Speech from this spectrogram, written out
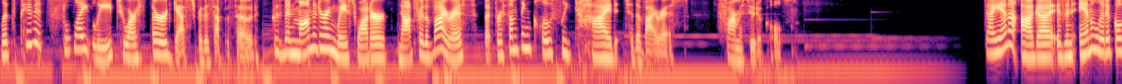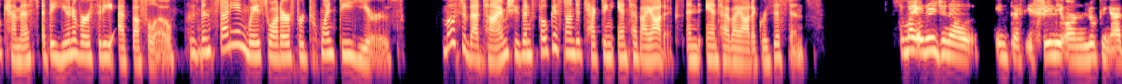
let's pivot slightly to our third guest for this episode, who's been monitoring wastewater not for the virus, but for something closely tied to the virus pharmaceuticals. Diana Aga is an analytical chemist at the University at Buffalo who's been studying wastewater for 20 years. Most of that time, she's been focused on detecting antibiotics and antibiotic resistance. So, my original interest is really on looking at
